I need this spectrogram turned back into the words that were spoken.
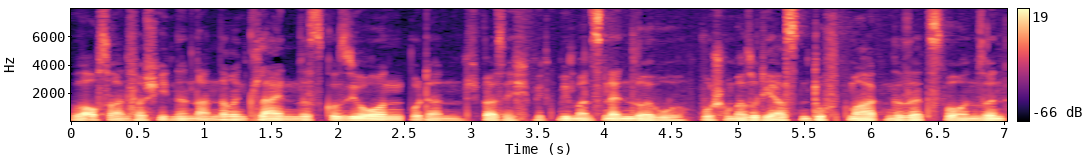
aber auch so an verschiedenen anderen kleinen Diskussionen, wo dann, ich weiß nicht, wie, wie man es nennen soll, wo, wo schon mal so die ersten Duftmarken gesetzt worden sind.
